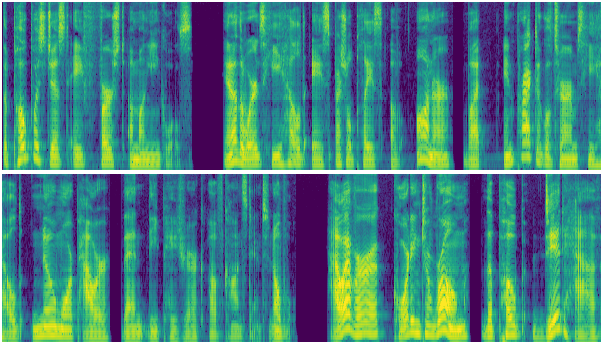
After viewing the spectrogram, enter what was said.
the Pope was just a first among equals. In other words, he held a special place of honor, but in practical terms, he held no more power than the Patriarch of Constantinople. However, according to Rome, the Pope did have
